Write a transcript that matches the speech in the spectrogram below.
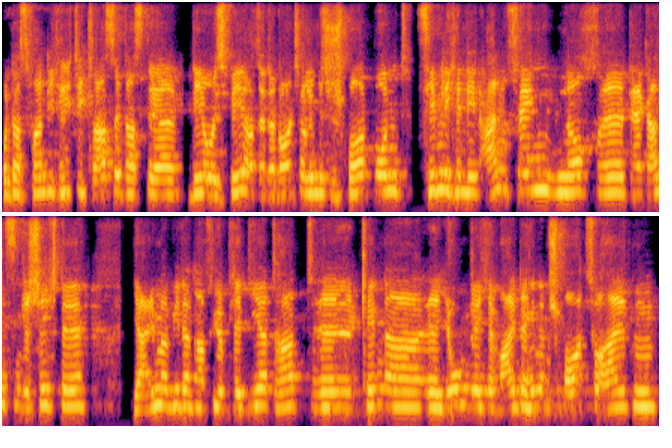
und das fand ich richtig klasse, dass der DOSB, also der Deutsche Olympische Sportbund, ziemlich in den Anfängen noch äh, der ganzen Geschichte ja immer wieder dafür plädiert hat, äh, Kinder, äh, Jugendliche weiterhin im Sport zu halten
